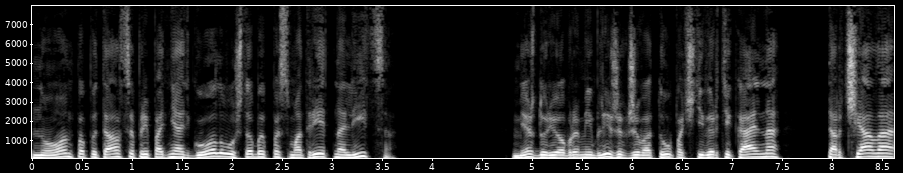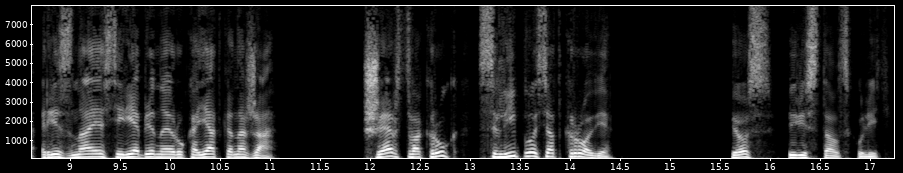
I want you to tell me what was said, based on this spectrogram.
но он попытался приподнять голову, чтобы посмотреть на лица. Между ребрами, ближе к животу, почти вертикально, торчала резная серебряная рукоятка ножа. Шерсть вокруг слиплась от крови. Пес перестал скулить.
